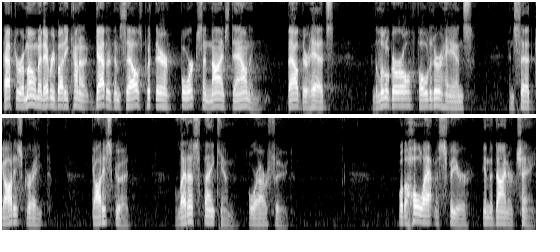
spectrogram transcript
after a moment, everybody kind of gathered themselves, put their forks and knives down, and bowed their heads. And the little girl folded her hands and said, God is great. God is good. Let us thank Him for our food. Well, the whole atmosphere in the diner changed.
